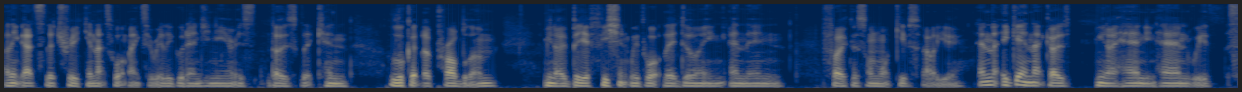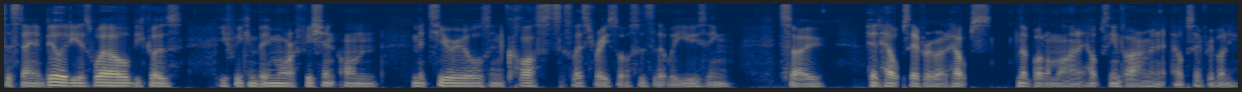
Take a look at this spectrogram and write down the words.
I think that's the trick and that's what makes a really good engineer is those that can look at the problem, you know, be efficient with what they're doing and then focus on what gives value. And again that goes you know, hand in hand with sustainability as well, because if we can be more efficient on materials and costs, it's less resources that we're using. So it helps everyone. It helps the bottom line. It helps the environment. It helps everybody.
